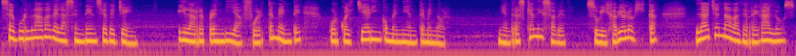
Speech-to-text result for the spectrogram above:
se burlaba de la ascendencia de Jane y la reprendía fuertemente por cualquier inconveniente menor, mientras que Elizabeth, su hija biológica, la llenaba de regalos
